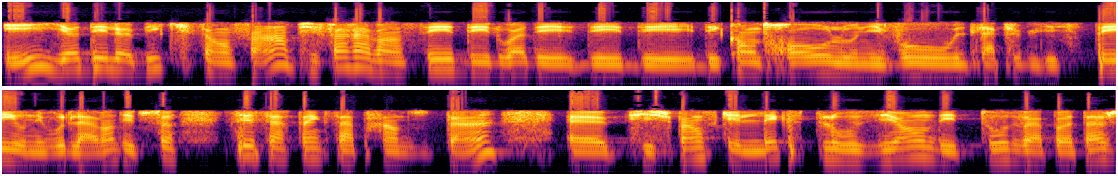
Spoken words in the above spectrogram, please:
Et il y a des lobbies qui sont forts. Puis faire avancer des lois, des, des, des, des contrôles au niveau de la publicité, au niveau de la vente et tout ça, c'est certain que ça prend du temps. Euh, puis je pense que l'explosion des taux de vapotage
